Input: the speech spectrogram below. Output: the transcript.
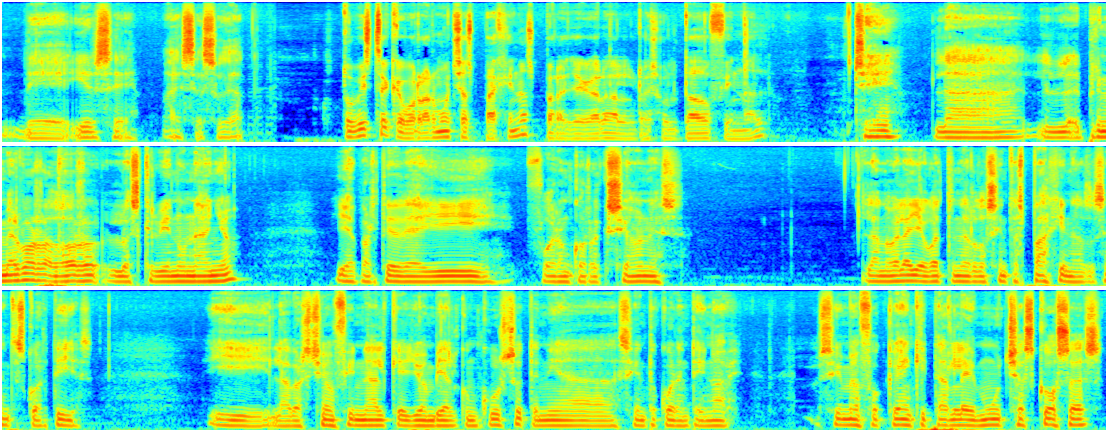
irse a esa ciudad. ¿Tuviste que borrar muchas páginas para llegar al resultado final? Sí, el primer borrador lo escribí en un año y a partir de ahí fueron correcciones. La novela llegó a tener 200 páginas, 200 cuartillas y la versión final que yo envié al concurso tenía 149 sí me enfoqué en quitarle muchas cosas,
